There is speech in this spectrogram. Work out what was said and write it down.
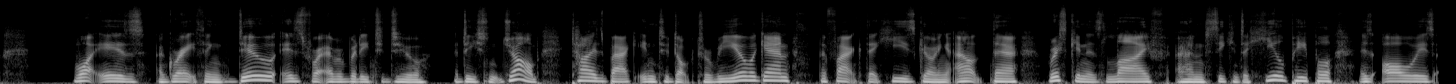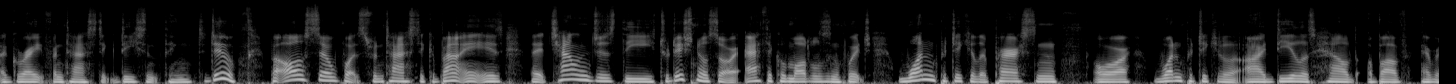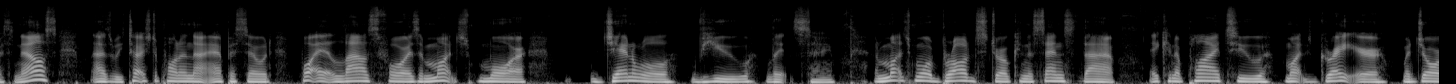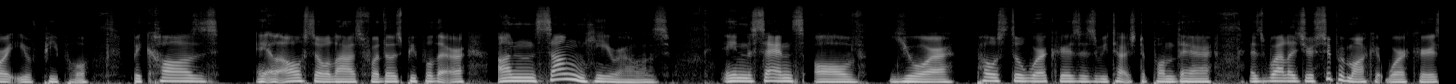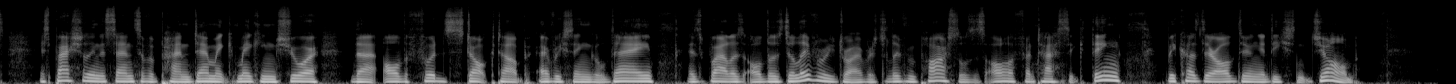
what is a great thing to do is for everybody to do a decent job. Ties back into Dr. Rieux again, the fact that he's going out there, risking his life and seeking to heal people is always a great, fantastic, decent thing to do. But also, what's fantastic about it is that it challenges the traditional sort of ethical models in which one particular person or one particular ideal is held above everything else. As we touched upon in that episode, what it allows for is a much more general view, let's say, and much more broad stroke in the sense that it can apply to much greater majority of people because it also allows for those people that are unsung heroes in the sense of your postal workers, as we touched upon there, as well as your supermarket workers, especially in the sense of a pandemic, making sure that all the food's stocked up every single day, as well as all those delivery drivers delivering parcels. It's all a fantastic thing because they're all doing a decent job.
